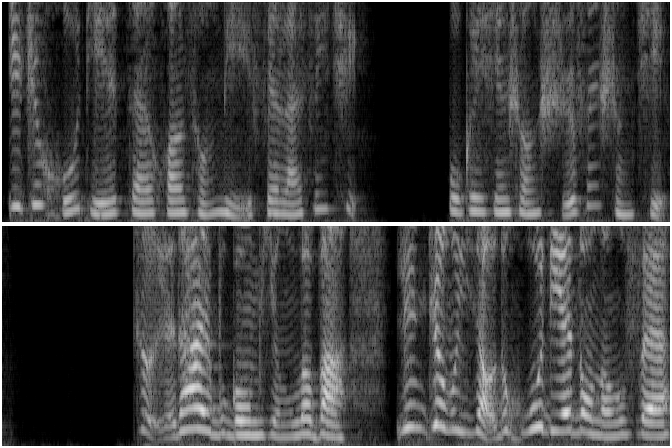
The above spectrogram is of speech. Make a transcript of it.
一只蝴蝶在花丛里飞来飞去。乌龟先生十分生气：“这也太不公平了吧！连这么小的蝴蝶都能飞。”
